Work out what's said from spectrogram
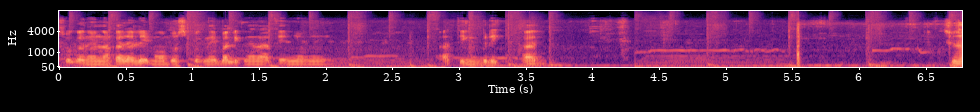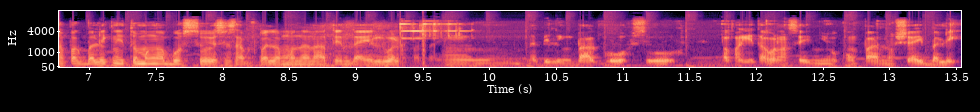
So ganun lang kadali mga boss pag naibalik na natin yung ating brake pad. So sa pagbalik nito mga boss, so sasample lang muna natin dahil wala pa tayong nabiling bago. So papakita ko lang sa inyo kung paano siya ibalik.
